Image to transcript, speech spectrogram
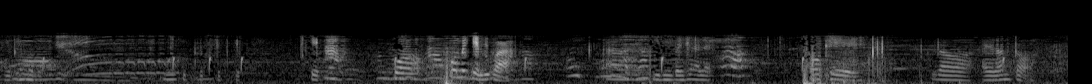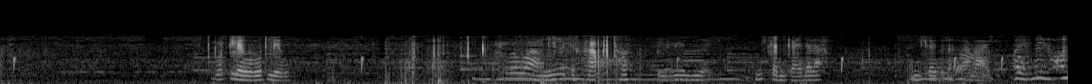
เก็บให้หมดเลยนี่เก็บเก็บเก็บ เก็บเก็บพวกพวกไม่เก็บดีกว่า อ่า กินไปแค่แหละ โอเค รอไอรอนต่อ รถเร็วรถเร็ว ระหว่างนี้เราจะคับทอปไปเรื่อยๆ นี่กันไกลได้ละอันนี้ไกลเป็นสาหร่ายเอ้ยไม่นอน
